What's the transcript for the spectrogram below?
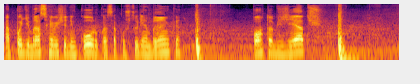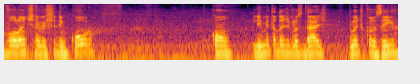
apoio de braço revestido em couro com essa costurinha branca, porta-objetos, volante revestido em couro, com limitador de velocidade, piloto de cruzeiro,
